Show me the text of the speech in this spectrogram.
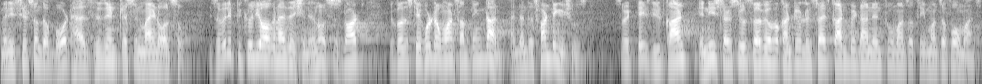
when he sits on the board, has his interest in mind also. It's a very peculiar organization, you know. It's not because the stakeholder wants something done, and then there's funding issues. So it takes, you can't, any statistical survey of a country of this size can't be done in two months or three months or four months.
